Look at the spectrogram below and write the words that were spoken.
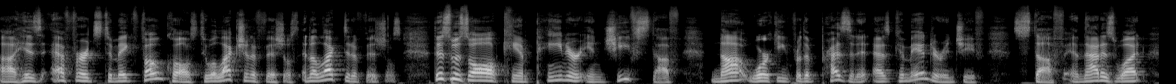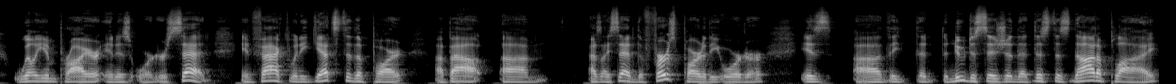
uh, his efforts to make phone calls to election officials and elected officials. This was all campaigner in chief stuff, not working for the president as commander in chief stuff. And that is what William Pryor in his order said. In fact, when he gets to the part about, um, as I said, the first part of the order is uh, the, the, the new decision that this does not apply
